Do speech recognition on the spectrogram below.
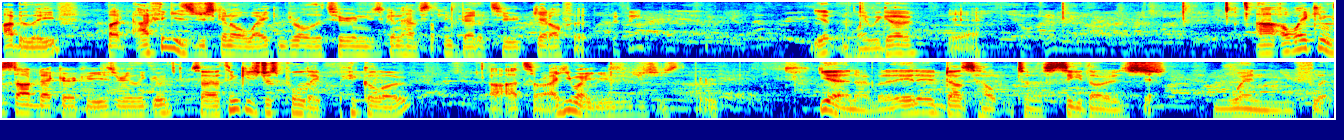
I believe. But I think he's just going to awake and draw the two, and he's going to have something better to get off it. Yep, here we go. Yeah. Uh, Awakening starter deck Goku is really good. So I think he's just pulled a Piccolo. Oh, that's alright. He won't use it. Just use the boo. Yeah, no, but it, it does help to see those when you flip.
